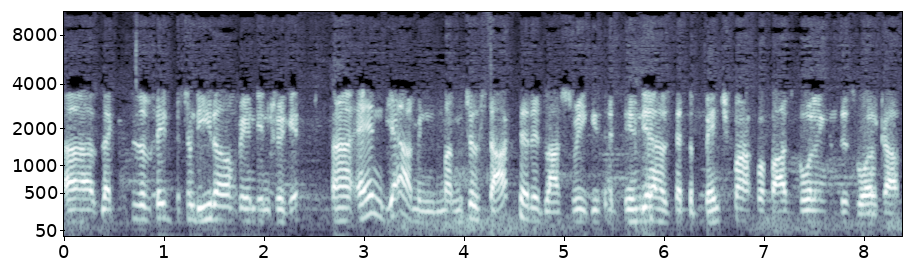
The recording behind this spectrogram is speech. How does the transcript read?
uh, like this is a very different era of Indian cricket. Uh, and yeah, I mean, Mitchell Stark said it last week. He said India has set the benchmark for fast bowling in this World Cup.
